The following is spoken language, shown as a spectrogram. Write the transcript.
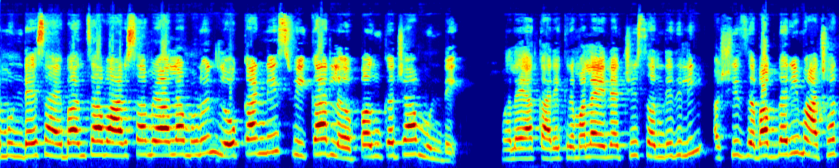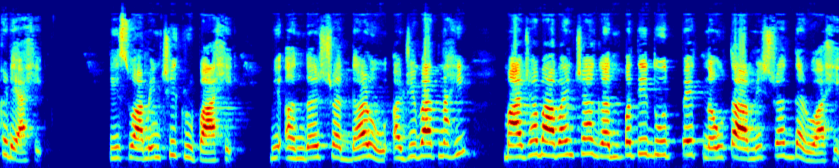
मुंडे साहेबांचा वारसा मिळाला म्हणून लोकांनी स्वीकारलं पंकजा मुंडे. मला या कार्यक्रमाला येण्याची संधी दिली अशी जबाबदारी माझ्याकडे आहे. ती स्वामींची कृपा आहे. मी अंधश्रद्धाळू अजिबात नाही. माझ्या बाबांच्या गणपती दूध पेत नव्हता मी श्रद्धाळू आहे.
